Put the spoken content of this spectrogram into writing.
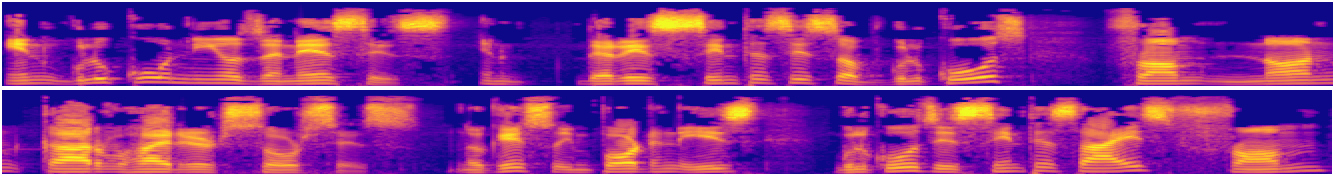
in gluconeogenesis, in, there is synthesis of glucose from non-carbohydrate sources. Okay, so important is glucose is synthesized from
